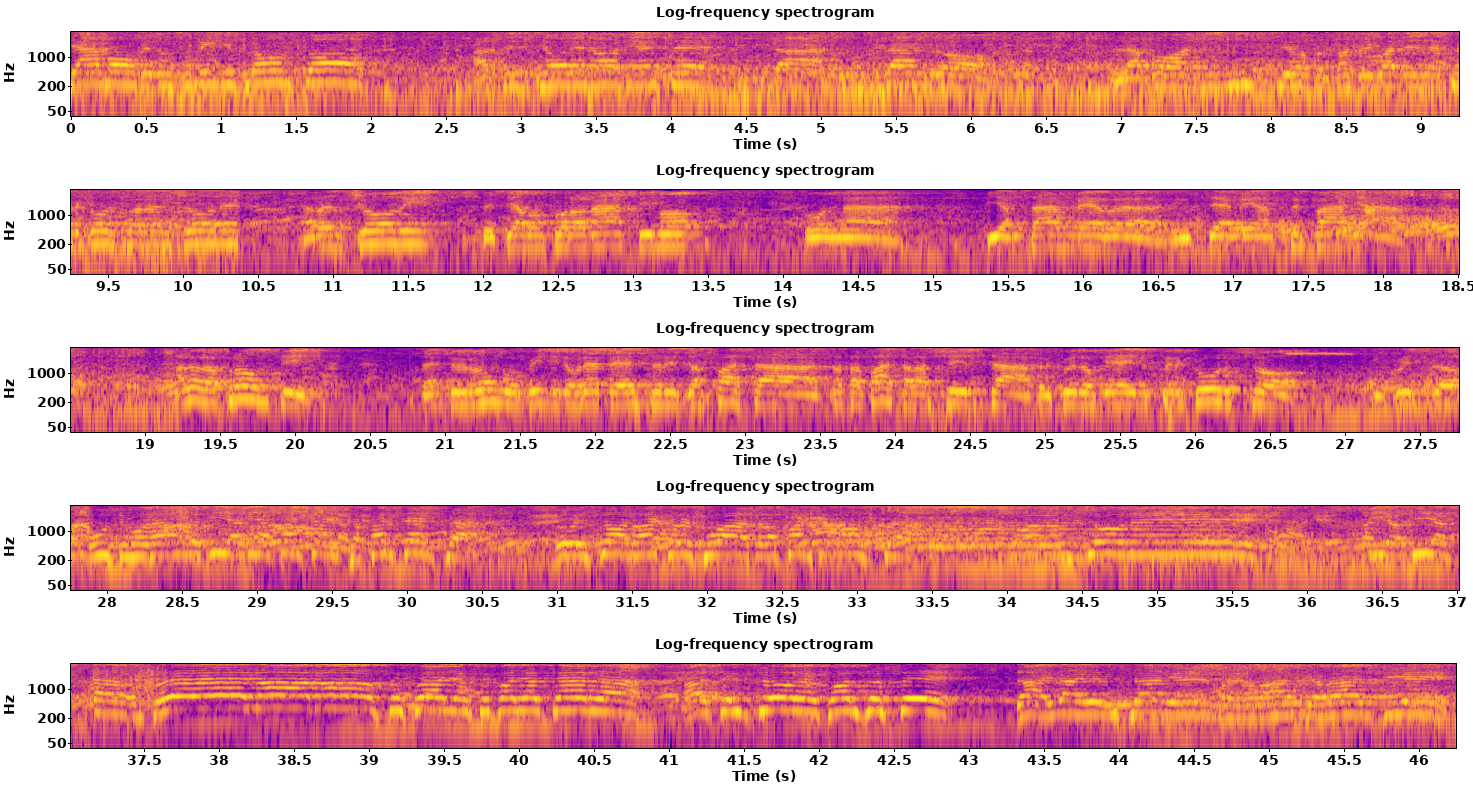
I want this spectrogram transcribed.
siamo, vedo Somigli pronto. Attenzione, no, niente, sta spostando la boa di inizio per quanto riguarda il percorso arancione. Arancioni, aspettiamo ancora un attimo con eh, Pia Summer eh, insieme a Stefania. Allora, pronti? Sento il rombo, quindi dovrebbe essere già fatta, stata fatta la scelta per quello che è il percorso in questo ultimo round. Via, via, partenza, partenza! Dove sono? Eccole qua, dalla parte nostra. Arancione! Via, via! Eh, no, no! Stefania, Stefania a terra! Attenzione, forza ste! Dai, dai, Elisani, eh, avanti, avanti, eh.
